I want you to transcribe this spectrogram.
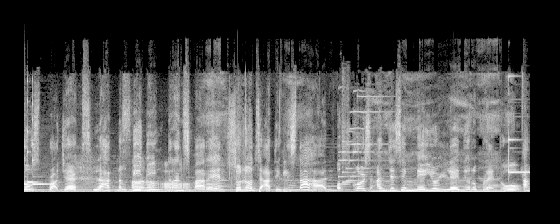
ghost projects. Lahat ng bidding transparent. Sunod sa ating listahan, of course, andyan si Mayor Lenny Robredo, ang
